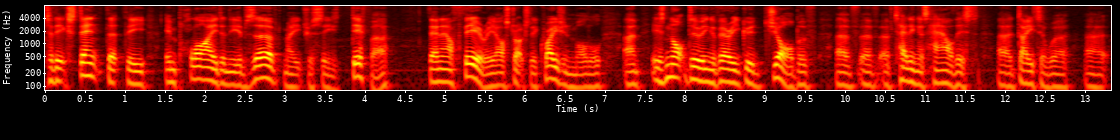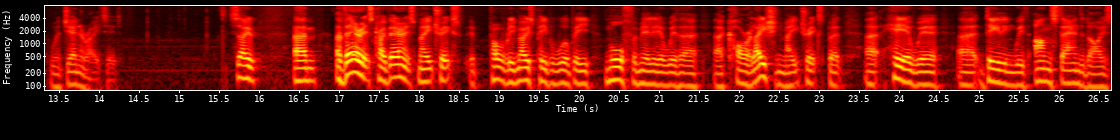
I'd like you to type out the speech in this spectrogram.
To the extent that the implied and the observed matrices differ, then our theory, our structural equation model, um, is not doing a very good job of, of, of, of telling us how this uh, data were, uh, were generated. So um, a variance covariance matrix, probably most people will be more familiar with a, a correlation matrix, but uh, here we're uh, dealing with unstandardized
